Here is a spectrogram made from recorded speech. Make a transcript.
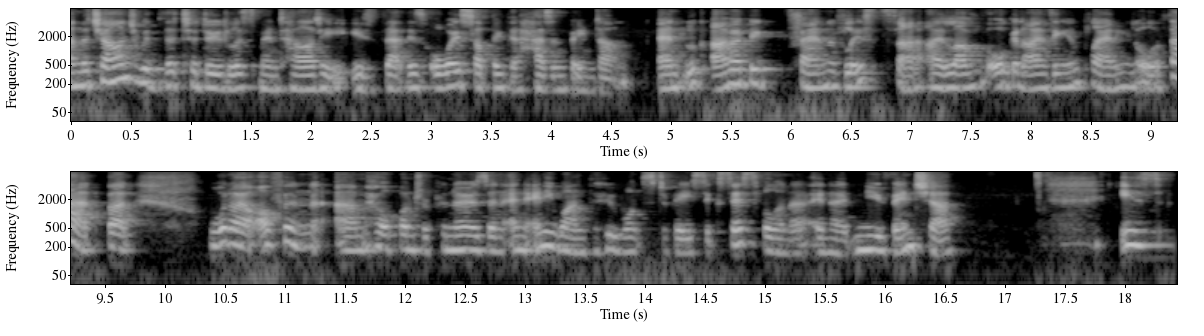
And the challenge with the to do list mentality is that there's always something that hasn't been done. And look, I'm a big fan of lists. I, I love organizing and planning and all of that. But what I often um, help entrepreneurs and, and anyone who wants to be successful in a, in a new venture is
